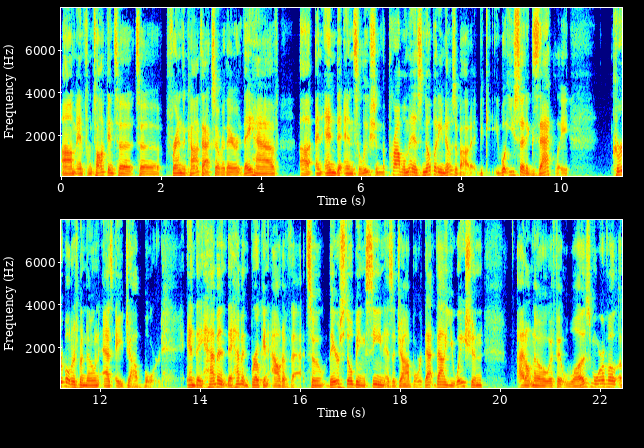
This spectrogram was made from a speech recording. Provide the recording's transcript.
um, and from talking to, to friends and contacts over there, they have uh, an end to end solution. The problem is nobody knows about it. What you said exactly, Career Builder's been known as a job board. And they haven't they haven't broken out of that, so they're still being seen as a job board. That valuation, I don't know if it was more of a, a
